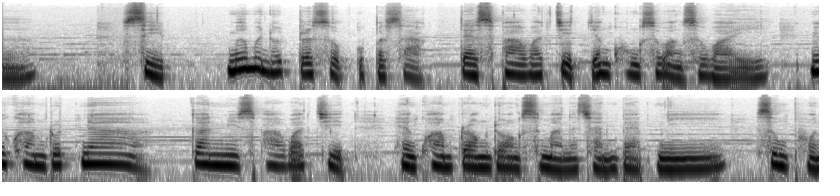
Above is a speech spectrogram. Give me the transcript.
อ 10. เมื่อมนุษย์ประสบอุปสรรค แต่สภาวะจิตยังคงสว่างไสวัย มีความรุดหน้า การมีสภาวะจิต แห่งความปรองดองสมานฉันท์แบบนี้ส่งผล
